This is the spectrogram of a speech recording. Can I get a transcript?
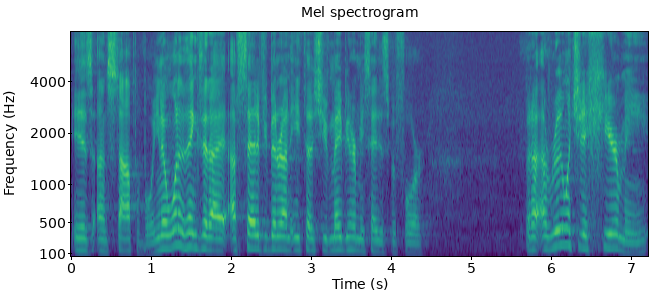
is unstoppable. You know, one of the things that I, have said, if you've been around Ethos, you've maybe heard me say this before, but I, I really want you to hear me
